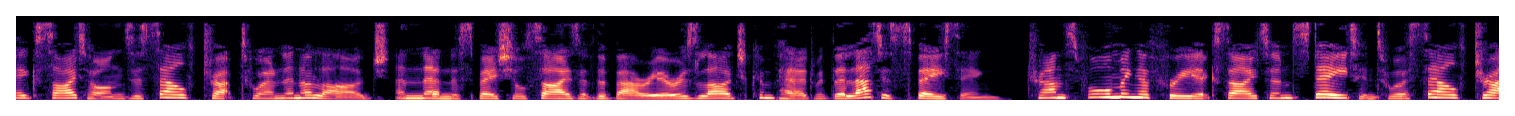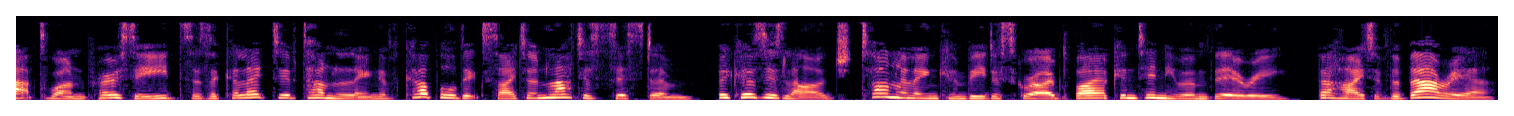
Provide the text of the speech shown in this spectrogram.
Excitons are self-trapped when n are large, and then the spatial size of the barrier is large compared with the lattice spacing. Transforming a free exciton state into a self-trapped one proceeds as a collective tunneling of coupled exciton lattice system. Because is large, tunneling can be described by a continuum theory. The height of the barrier,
